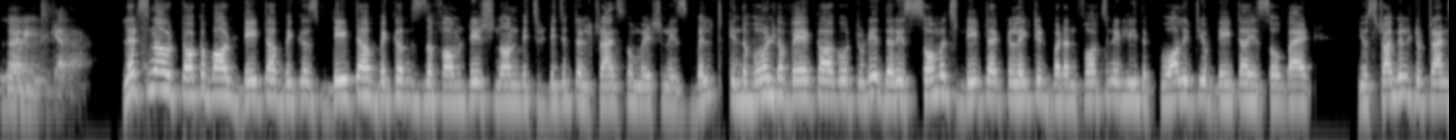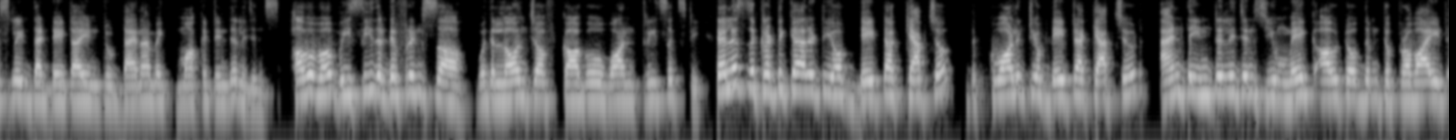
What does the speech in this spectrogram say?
learning together. Let's now talk about data because data becomes the foundation on which digital transformation is built. In the world of air cargo today, there is so much data collected, but unfortunately, the quality of data is so bad you struggle to translate that data into dynamic market intelligence. However, we see the difference uh, with the launch of Cargo One 360. Tell us the criticality of data capture, the quality of data captured, and the intelligence you make out of them to provide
